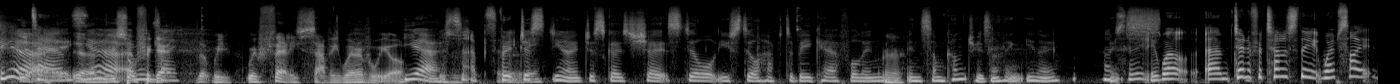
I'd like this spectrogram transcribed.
Yeah, towns. Yeah, Yeah, you sort I of mean, forget that we we're fairly savvy wherever we are. Yes, Absolutely. but it just you know it just goes to show it's still you still have to be careful in Yeah. in some countries. I think you know. Absolutely. it's- Well, um, Jennifer, tell us the website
